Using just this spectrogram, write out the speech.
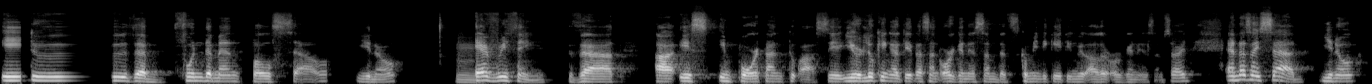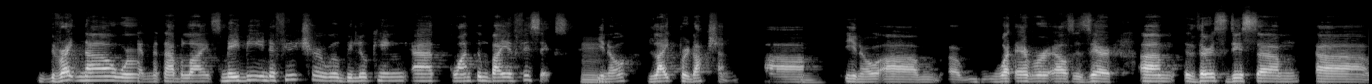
into the fundamental cell you know? Mm. everything that uh, is important to us. You're looking at it as an organism that's communicating with other organisms right? And as i said you know right now we're at metabolites. Maybe in the future we'll be looking at quantum biophysics mm. you know light production uh, mm. you know um, uh, whatever else is there. Um, there's this um, uh,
